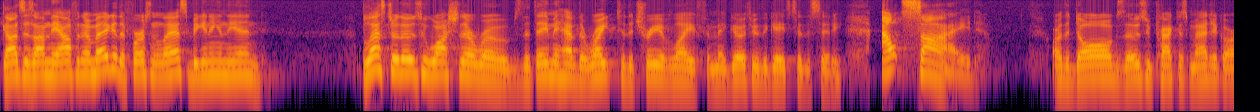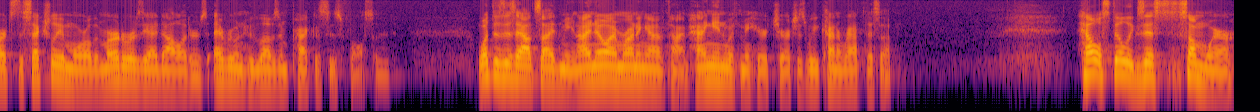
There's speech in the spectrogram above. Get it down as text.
God says, I'm the Alpha and Omega, the first and the last, the beginning and the end. Blessed are those who wash their robes, that they may have the right to the tree of life and may go through the gates to the city. Outside are the dogs, those who practice magic arts, the sexually immoral, the murderers, the idolaters, everyone who loves and practices falsehood. What does this outside mean? I know I'm running out of time. Hang in with me here, church, as we kind of wrap this up. Hell still exists somewhere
